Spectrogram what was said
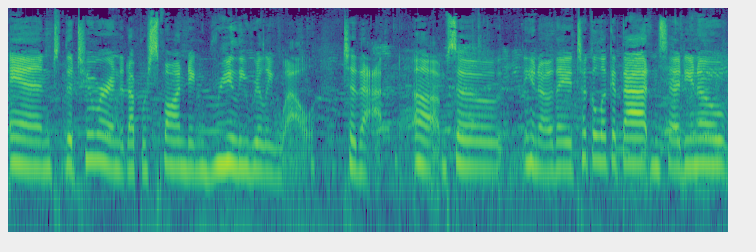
And the tumor ended up responding really, really well to that. Um, so you know they took a look at that and said, you know,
